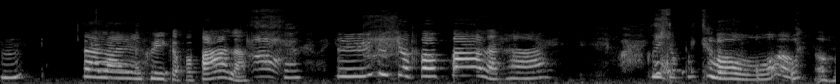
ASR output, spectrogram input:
หืมอะไรอะคุยกับป้าป้าเหรอเอ้ยคุยกับป้าป้าเหรอคะ คุยกับพี่โถโอ้โห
